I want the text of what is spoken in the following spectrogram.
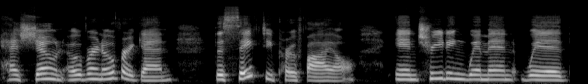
has shown over and over again the safety profile in treating women with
